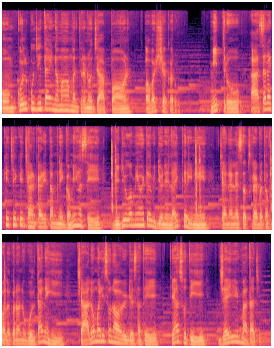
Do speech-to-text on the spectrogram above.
ઓમ કુલ પૂજિતાય નમઃ મંત્રનો જાપ પણ અવશ્ય કરો. મિત્રો, આશા રાખીએ છીએ કે જાણકારી તમને ગમી હશે. વીડિયો ગમ્યો હોય તો વિડીયોને લાઇક કરીને ચેનલને સબસ્ક્રાઈબ અથવા ફોલો કરવાનું ભૂલતા નહીં. ચાલો મળીશું નવા વીડિયો સાથે. ત્યાં સુધી જય માતાજી.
